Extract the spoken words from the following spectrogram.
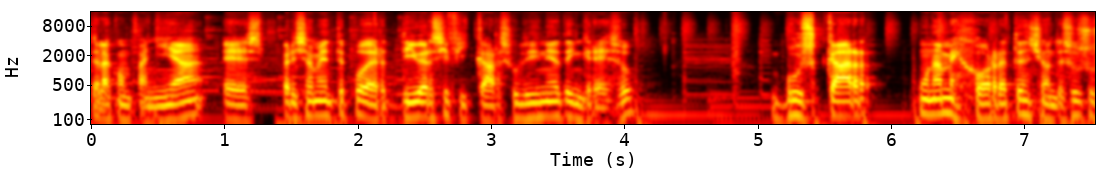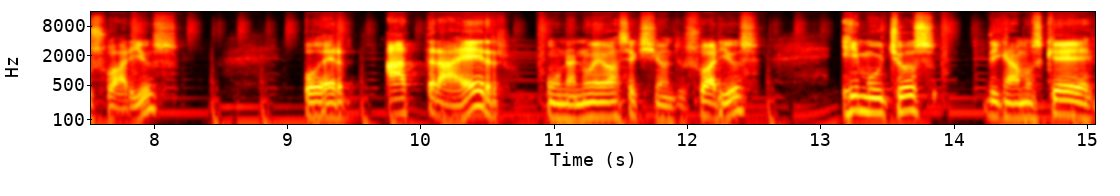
de la compañía es precisamente poder diversificar sus líneas de ingreso, buscar una mejor retención de sus usuarios poder atraer una nueva sección de usuarios y muchos, digamos que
